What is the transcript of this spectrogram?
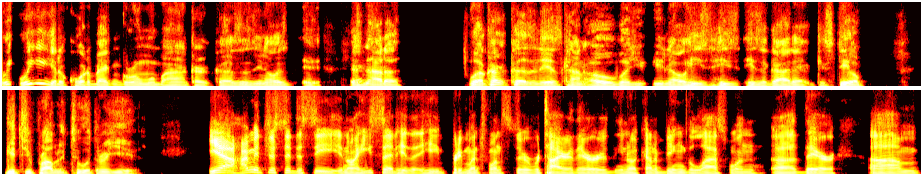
we we can get a quarterback and groom him behind Kirk Cousins. You know, it's it, it's not a well, Kirk Cousins is kind of old, but you you know he's he's he's a guy that can still get you probably two or three years. Yeah, I'm interested to see. You know, he said he, that he pretty much wants to retire there. You know, kind of being the last one uh, there. Um,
